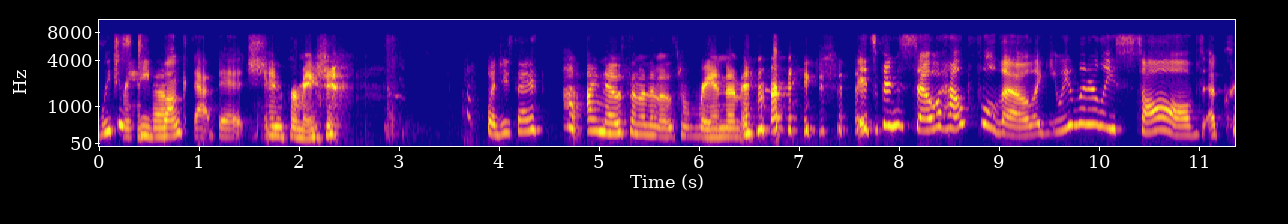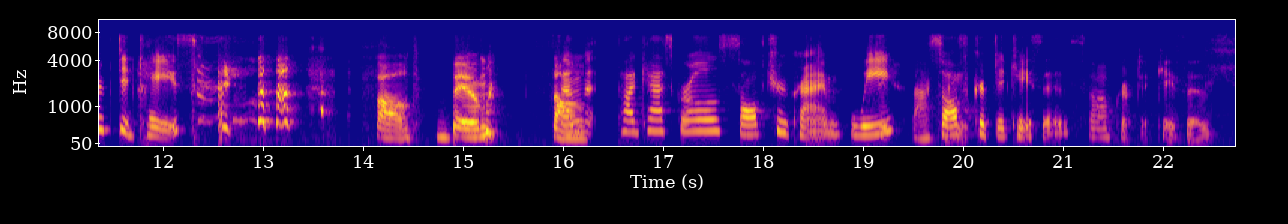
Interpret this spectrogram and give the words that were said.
we just debunked that bitch. information. What'd you say? I know some of the most random information. It's been so helpful though. Like we literally solved a cryptid case. Solved. Boom. Some Solved. podcast girls solve true crime. We Exactly. solve cryptid cases. Solve cryptic cases.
